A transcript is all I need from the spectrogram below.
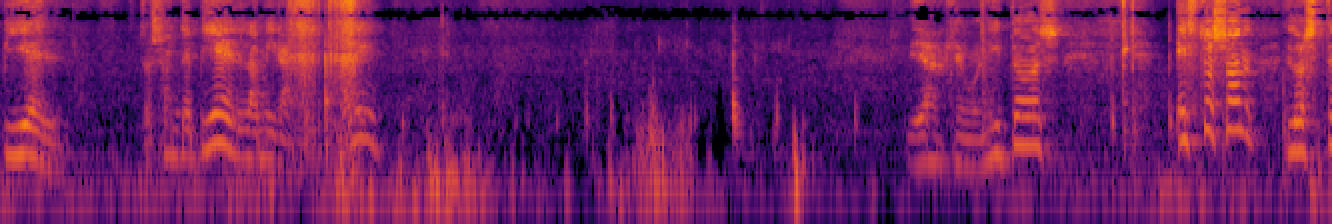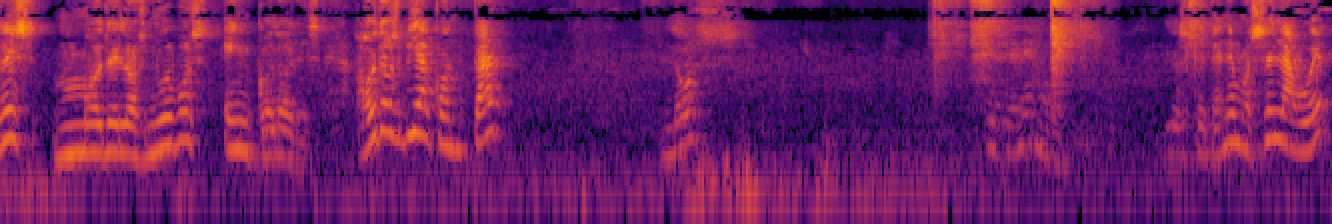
piel. Estos son de piel, amigas, ¿vale? Mirad qué bonitos. Estos son los tres modelos nuevos en colores. Ahora os voy a contar los que tenemos, los que tenemos en la web,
